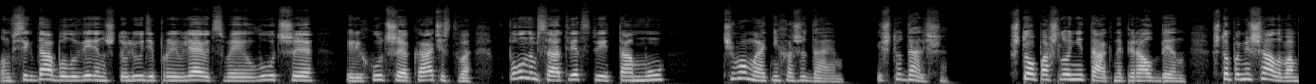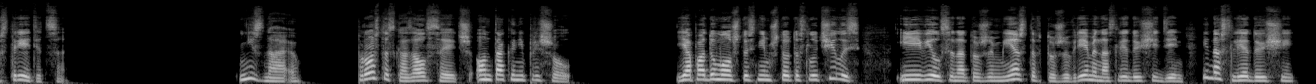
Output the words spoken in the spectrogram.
Он всегда был уверен, что люди проявляют свои лучшие или худшие качества в полном соответствии тому, чего мы от них ожидаем. И что дальше? Что пошло не так, напирал Бен? Что помешало вам встретиться? Не знаю. Просто сказал Сейдж. Он так и не пришел. Я подумал, что с ним что-то случилось, и явился на то же место в то же время на следующий день и на следующий.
